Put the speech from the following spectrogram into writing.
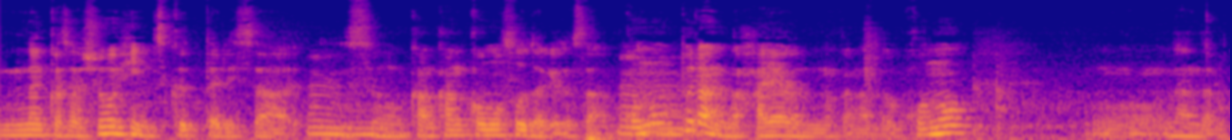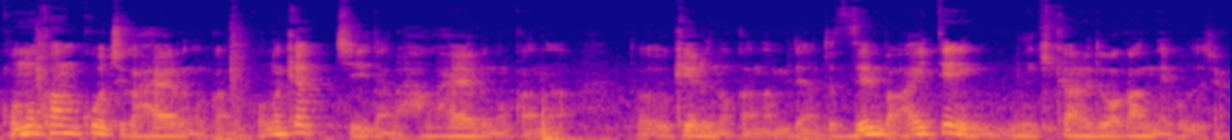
なんかさ商品作ったりさ、うんうん。そのか観光もそうだけどさ、うんうん。このプランが流行るのかなとかこの、うんなんだろうこの観光地が流行るのかなこのキャッチーなら流行るのかな受けるのかなみたいな全部相手に聞かないと分かんないことじゃん。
